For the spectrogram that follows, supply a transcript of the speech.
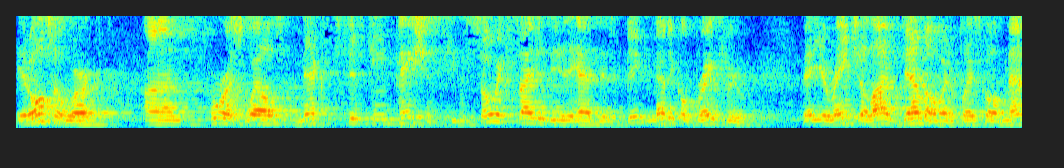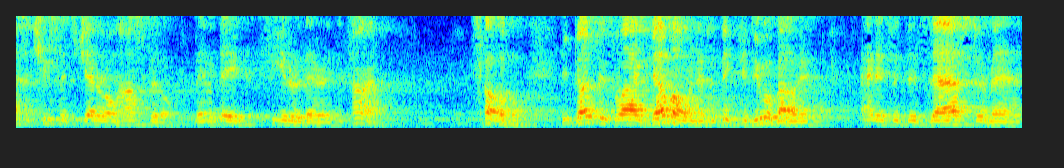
It also worked on Horace Wells' next 15 patients. He was so excited that he had this big medical breakthrough that he arranged a live demo at a place called Massachusetts General Hospital. They have a big theater there at the time. So he does this live demo and there's a big to-do about it, and it's a disaster, man.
